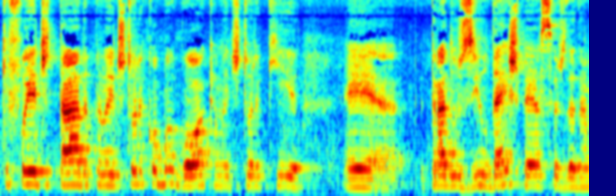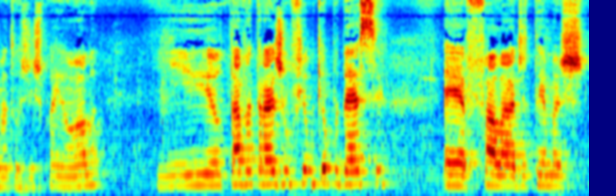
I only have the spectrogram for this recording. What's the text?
que foi editada pela editora Cobogó, que é uma editora que é, traduziu dez peças da dramaturgia espanhola, e eu estava atrás de um filme que eu pudesse é, falar de temas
